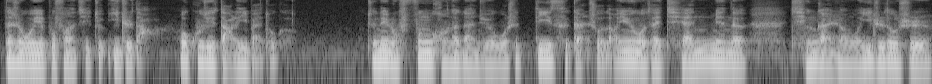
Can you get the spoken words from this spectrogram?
但是我也不放弃，就一直打。我估计打了一百多个，就那种疯狂的感觉，我是第一次感受到。因为我在前面的情感上，我一直都是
